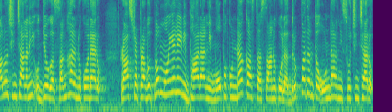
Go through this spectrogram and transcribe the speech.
ఆలోచించాలని ఉద్యోగ సంఘాలను కోరారు. రాష్ట్ర ప్రభుత్వం మోయలేని భారాన్ని మోపకుండా కాస్త సానుకూల దృక్పథంతో ఉండాలని సూచించారు.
